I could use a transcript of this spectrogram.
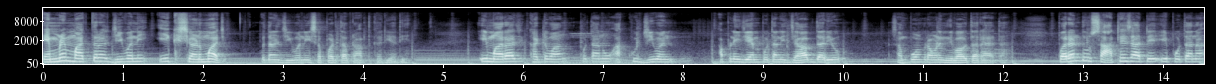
એમણે માત્ર જીવનની એક ક્ષણમાં જ પોતાના જીવનની સફળતા પ્રાપ્ત કરી હતી. એ મહારાજ ખટવાંગ પોતાનું આખું જીવન આપણી જેમ પોતાની જવાબદારીઓ સંપૂર્ણ પ્રમાણે નિભાવતા રહ્યા હતા. પરંતુ સાથે સાથે એ પોતાના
